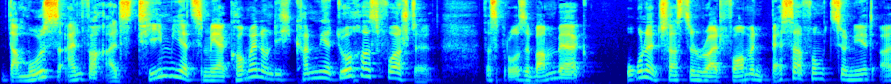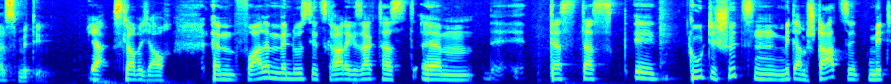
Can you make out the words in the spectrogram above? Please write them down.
Da muss einfach als Team jetzt mehr kommen und ich kann mir durchaus vorstellen, dass Brose Bamberg ohne Justin Wright Foreman besser funktioniert als mit ihm. Ja, das glaube ich auch. Ähm, vor allem, wenn du es jetzt gerade gesagt hast, ähm, dass, dass äh, gute Schützen mit am Start sind, mit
